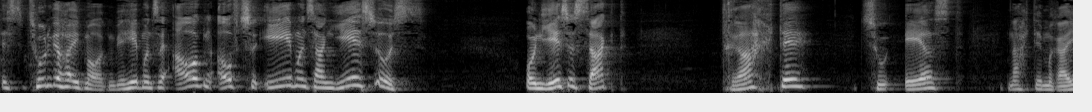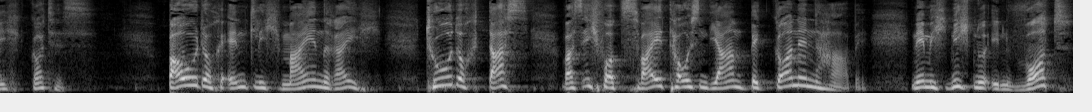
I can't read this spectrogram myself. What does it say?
Das tun wir heute Morgen. Wir heben unsere Augen auf zu ihm und sagen, Jesus. Und Jesus sagt, trachte zuerst nach dem Reich Gottes. Bau doch endlich mein Reich. Tu doch das, was ich vor 2000 Jahren begonnen habe. Nämlich nicht nur in Wort,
